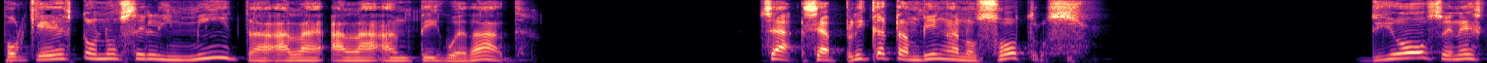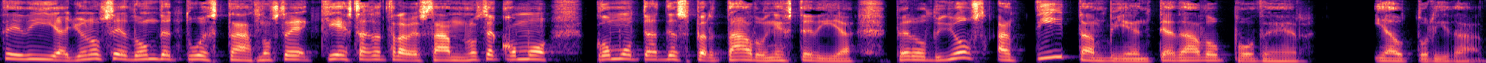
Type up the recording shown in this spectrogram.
porque esto no se limita a la, a la antigüedad. O sea, se aplica también a nosotros. Dios en este día, yo no sé dónde tú estás, no sé qué estás atravesando, no sé cómo, cómo te has despertado en este día, pero Dios a ti también te ha dado poder y autoridad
